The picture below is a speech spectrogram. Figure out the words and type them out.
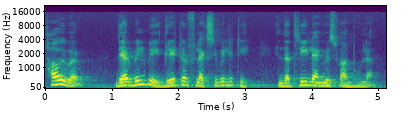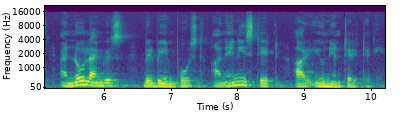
However, there will be greater flexibility in the three language formula and no language will be imposed on any state or union territory.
